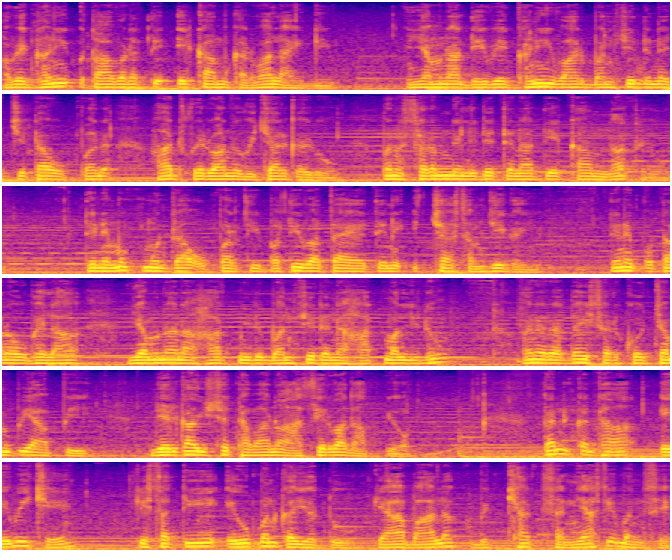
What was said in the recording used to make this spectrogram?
હવે ઘણી ઉતાવળથી એ કામ કરવા લાગી. યમુના દેવીએ ઘણીવાર બંસીદને ચિતા ઉપર હાથ ફેરવાનો વિચાર કર્યો, પણ શરમને લીધે તેનાથી એ કામ ન થયું. તેને મુખ મુદ્રા ઉપરથી પતિવ્રતાએ તેની ઈચ્છા સમજી ગઈ. તેને પોતાના ઉભેલા યમુનાના હાથ મીધું બંસીદના હાથમાં લીધો. અને હૃદય સરખો ચંપી આપી દીર્ઘાયુષ્ય થવાનો આશીર્વાદ આપ્યો. તનકથા એવી છે કે સતીએ એવું પણ કહ્યું હતું કે આ બાળક વિખ્યાત સંન્યાસી બનશે.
